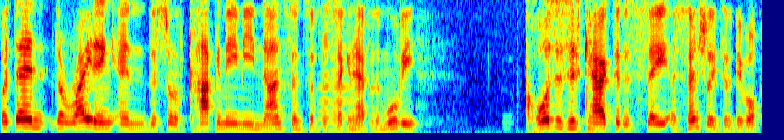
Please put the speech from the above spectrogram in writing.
But then the writing and the sort of cockamamie nonsense of the second half of the movie causes his character to say essentially to the people,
